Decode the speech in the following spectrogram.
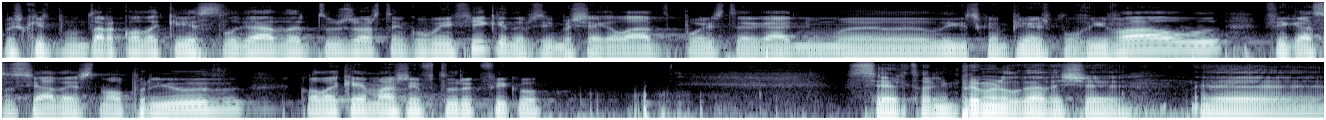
Mas queria te perguntar qual é que é esse legado que tu Jorge tem com o Benfica. Ainda por cima chega lá depois de ter ganho uma Liga dos Campeões pelo rival, fica associado a este mau período. Qual é que é a imagem futura que ficou? Certo, olha, em primeiro lugar deixa eh,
